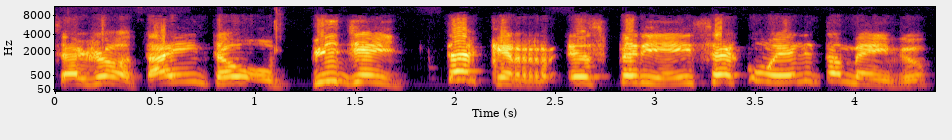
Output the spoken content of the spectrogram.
Sérgio, tá aí então o PJ Tucker, experiência com ele também, viu?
